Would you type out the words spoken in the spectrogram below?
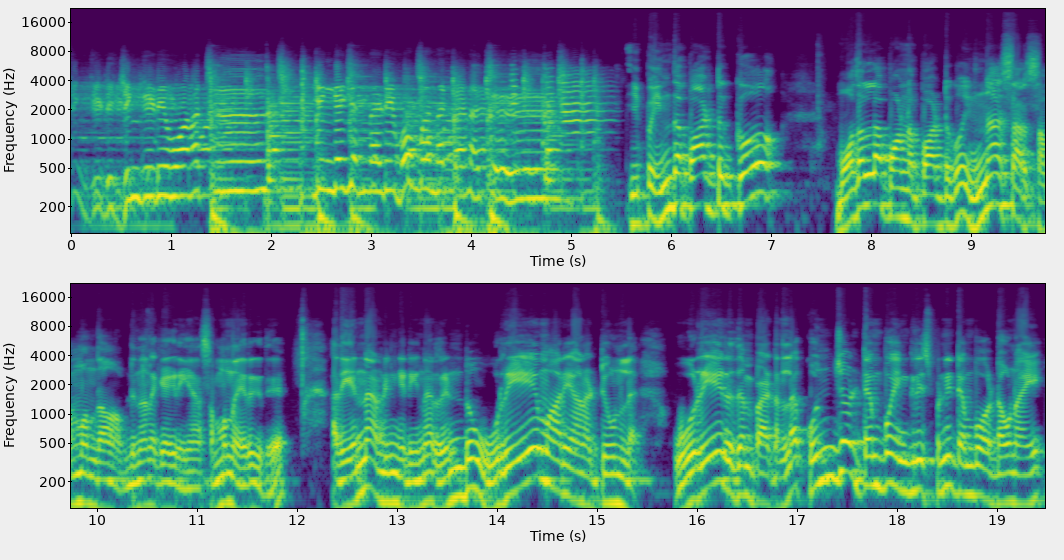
ஜிங்கிடி ஜிங்கிடி உனக்கு இங்க என்னடி பொம்மன கணக்கு இப்போ இந்த பாட்டுக்கும் முதல்ல பாடின பாட்டுக்கும் என்ன சார் சம்மந்தம் அப்படின்னு தானே கேட்குறீங்க சம்மந்தம் இருக்குது. அது என்ன அப்படின்னு கேட்டிங்கன்னா ரெண்டும் ஒரே மாதிரியான டியூனில் ஒரே ரிதம் பேட்டர்னில் கொஞ்சம் டெம்போ இன்க்ரீஸ் பண்ணி டெம்போ டவுன் ஆகி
